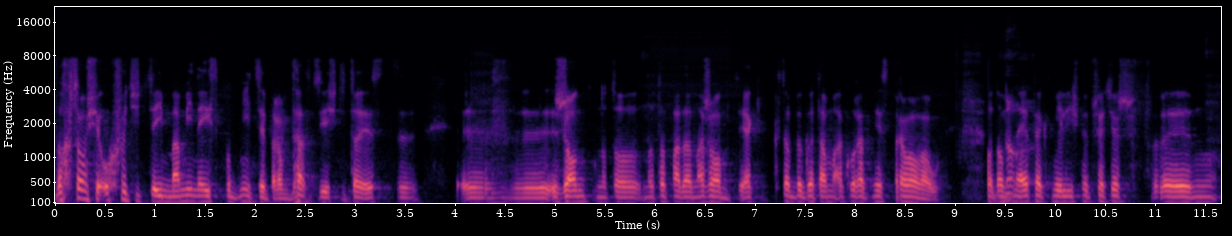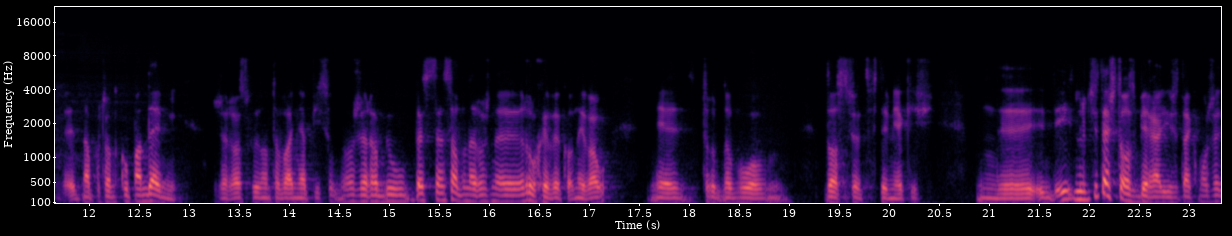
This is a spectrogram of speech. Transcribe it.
no, chcą się uchwycić tej maminej spódnicy, prawda? Jeśli to jest e, rząd, no to, no to pada na rząd. Jak, kto by go tam akurat nie sprawował. Podobny No. efekt mieliśmy przecież w, em, na początku pandemii, że rosły notowania PiSu, no, że robił bezsensowne różne ruchy wykonywał. Nie, trudno było dostrzec w tym jakieś. yy, I ludzie też to zbierali, że tak może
